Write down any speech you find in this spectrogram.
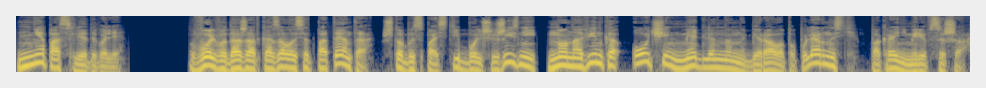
не последовали. Volvo даже отказалась от патента, чтобы спасти больше жизней, но новинка очень медленно набирала популярность, по крайней мере в США.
